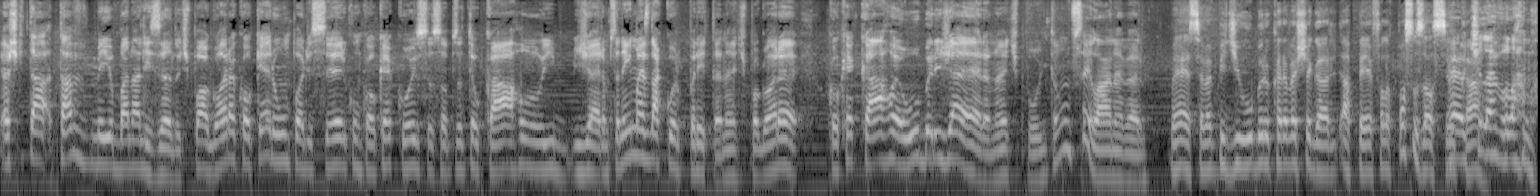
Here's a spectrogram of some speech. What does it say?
eu acho que tá, tá meio banalizando. Tipo, agora qualquer um pode ser com qualquer coisa, você só precisa ter o carro e, e já era. Não precisa nem mais da cor preta, né? Tipo, agora é, qualquer carro é Uber e já era, né? Tipo, então sei lá, né, velho? É, você vai pedir Uber, o cara vai chegar a pé e fala, posso usar o seu é, carro? eu te levo lá, mano.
